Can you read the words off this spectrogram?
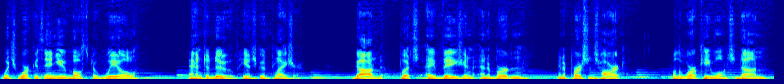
which worketh in you both to will and to do his good pleasure. God puts a vision and a burden in a person's heart for the work he wants done,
